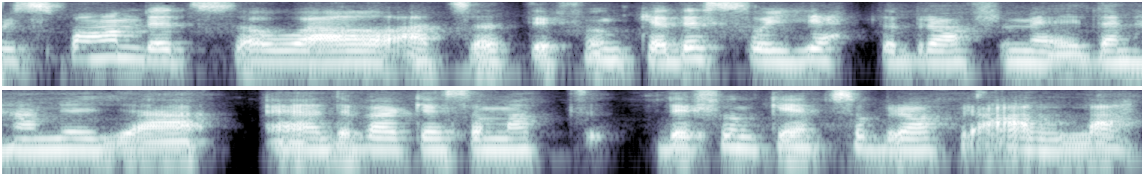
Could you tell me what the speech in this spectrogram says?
responded so well, alltså att det funkade så jättebra för mig, den här nya. Eh, det verkar som att det funkar inte så bra för alla,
